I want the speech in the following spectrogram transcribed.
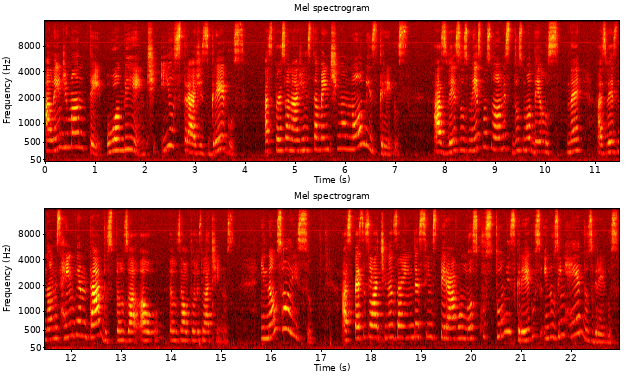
Além de manter o ambiente e os trajes gregos, as personagens também tinham nomes gregos. às vezes os mesmos nomes dos modelos, né? Às vezes nomes reinventados pelos, ao, pelos autores latinos. E não só isso. As peças latinas ainda se inspiravam nos costumes gregos e nos enredos gregos,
